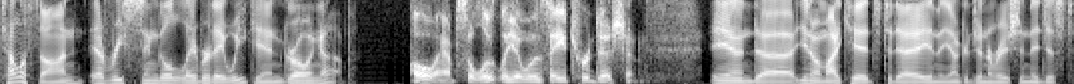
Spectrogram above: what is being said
telethon every single Labor Day weekend growing up. Oh, absolutely. It was a tradition. And, uh, you know, my kids today and the younger generation, they just,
